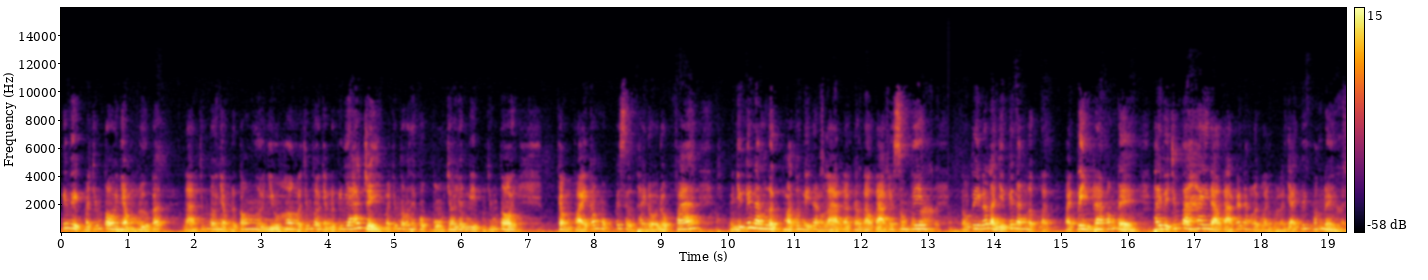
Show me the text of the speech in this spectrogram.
Cái việc mà chúng tôi nhận được á, là chúng tôi nhận được con người nhiều hơn là chúng tôi nhận được cái giá trị mà chúng tôi có thể phục vụ cho doanh nghiệp của chúng tôi cần phải có một cái sự thay đổi đột phá. Những cái năng lực mà tôi nghĩ rằng là, là cần đào tạo cho sinh viên. Đầu tiên đó là những cái năng lực là phải tìm ra vấn đề. Thay vì chúng ta hay đào tạo cái năng lực là gọi là giải quyết vấn đề này.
